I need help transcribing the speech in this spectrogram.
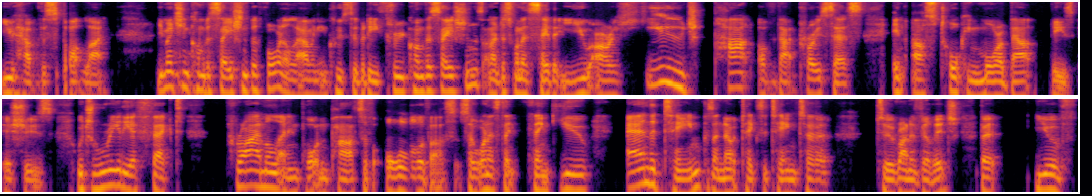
You have the spotlight. You mentioned conversations before and allowing inclusivity through conversations. And I just want to say that you are a huge part of that process in us talking more about these issues, which really affect primal and important parts of all of us. So I want to th- thank you and the team, because I know it takes a team to, to run a village, but you've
